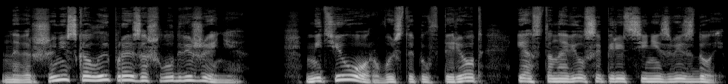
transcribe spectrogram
На вершине скалы произошло движение. Метеор выступил вперед и остановился перед синей звездой.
